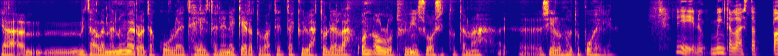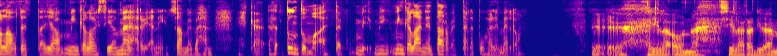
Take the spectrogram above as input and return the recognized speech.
ja mitä olemme numeroita kuulleet heiltä, niin ne kertovat, että kyllä todella on ollut hyvin suosittu tämä sielunhoitopuhelin. Niin, minkälaista palautetta ja minkälaisia määriä, niin saamme vähän ehkä tuntumaa, että minkälainen tarve tälle puhelimelle on. Eh, heillä on siellä Radio M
